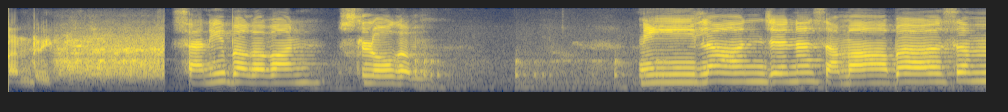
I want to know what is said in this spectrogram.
நன்றி. சனி பகவான் ஸ்லோகம் நீலாஞ்சன சமாபாசம்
